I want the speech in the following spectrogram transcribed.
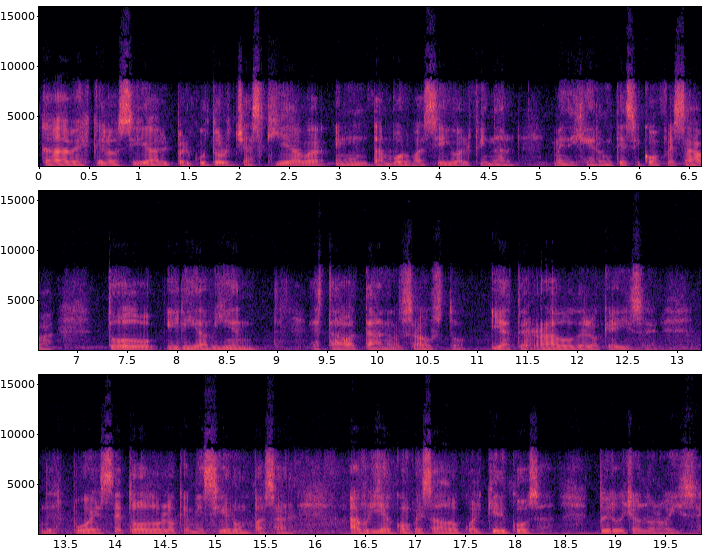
Cada vez que lo hacía, el percutor chasqueaba en un tambor vacío al final. Me dijeron que si confesaba, todo iría bien. Estaba tan exhausto y aterrado de lo que hice. Después de todo lo que me hicieron pasar, habría confesado cualquier cosa, pero yo no lo hice.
